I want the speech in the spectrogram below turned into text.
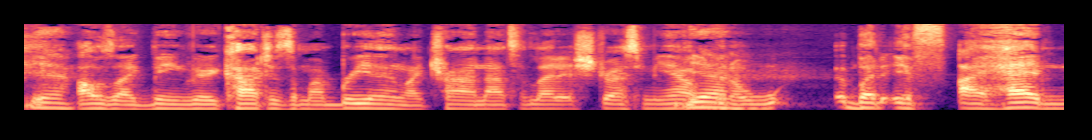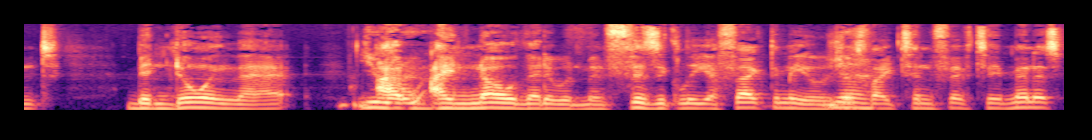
Yeah. I was like being very conscious of my breathing, like trying not to let it stress me out. Yeah. But, if I hadn't been doing that, I, I know that it would have been physically affecting me. It was just like 10, 15 minutes.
